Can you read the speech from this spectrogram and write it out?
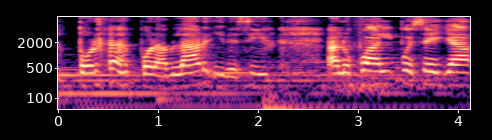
por, por hablar y decir, a lo cual pues ella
